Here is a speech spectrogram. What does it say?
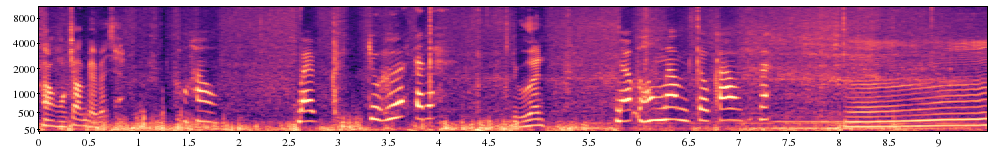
เอาของจอมแบบได้จ้ะของเฮาแบบอยู่เฮือนได้เลย อยู่เพื่อนแบบห้องน้ำตัวเก่าได้อืม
